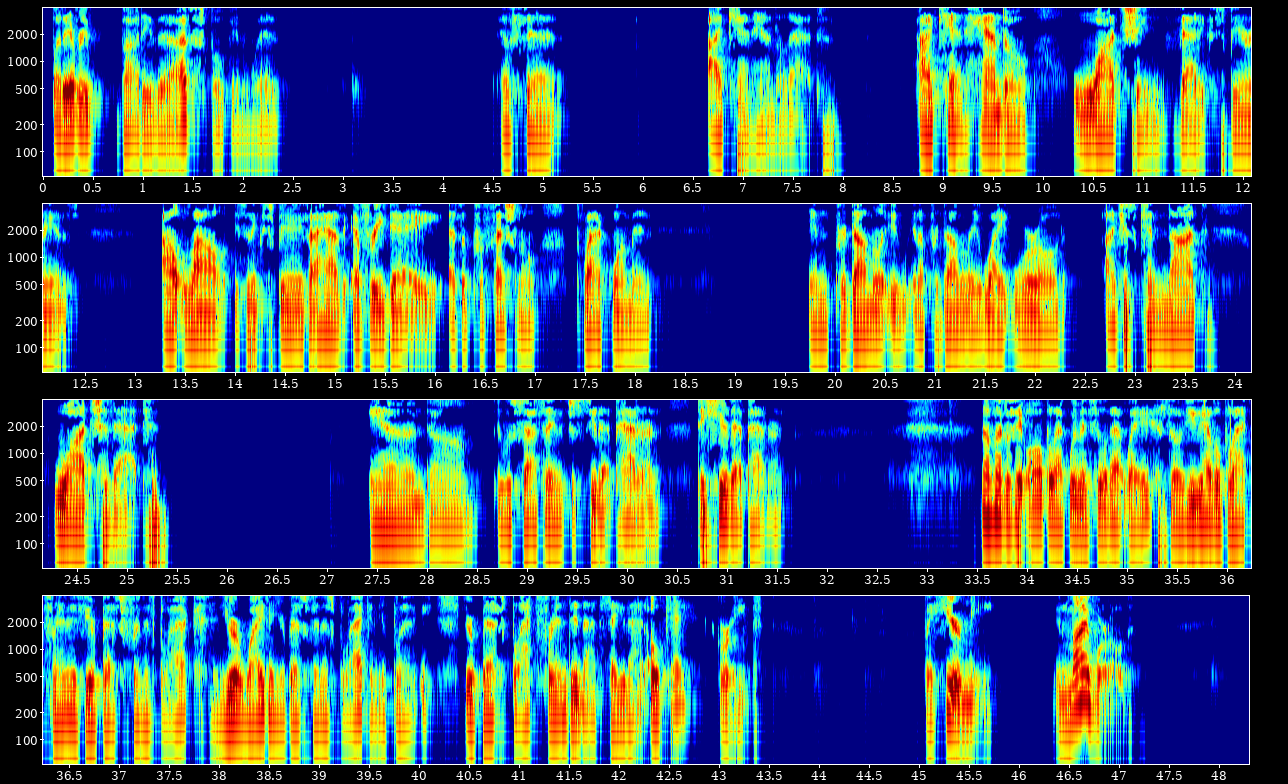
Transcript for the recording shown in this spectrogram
but everybody that I've spoken with have said, I can't handle that. I can't handle watching that experience out loud. It's an experience I have every day as a professional black woman in predominantly in a predominantly white world. I just cannot watch that. And um, it was fascinating to just see that pattern, to hear that pattern. Now, I'm not going to say all black women feel that way. So if you have a black friend, if your best friend is black and you're white and your best friend is black and your black, your best black friend did not say that, okay, great. But hear me. In my world,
